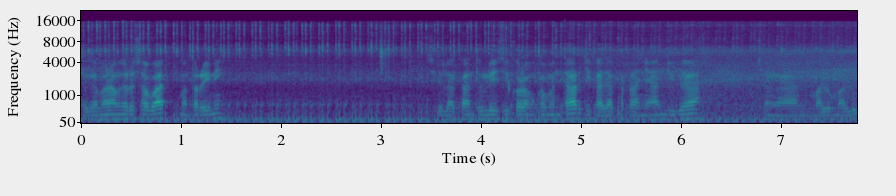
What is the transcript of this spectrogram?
Bagaimana menurut sobat motor ini? Silahkan tulis di kolom komentar jika ada pertanyaan juga. Jangan malu-malu,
